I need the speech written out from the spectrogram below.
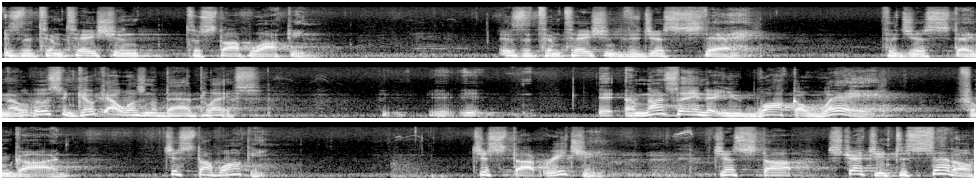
is the temptation to stop walking, is the temptation to just stay, to just stay. Now, listen, Gilgal wasn't a bad place. It, it, it, I'm not saying that you'd walk away from God, just stop walking. Just stop reaching. Just stop stretching to settle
